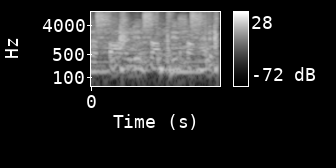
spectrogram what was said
could have of this song, but this song had a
